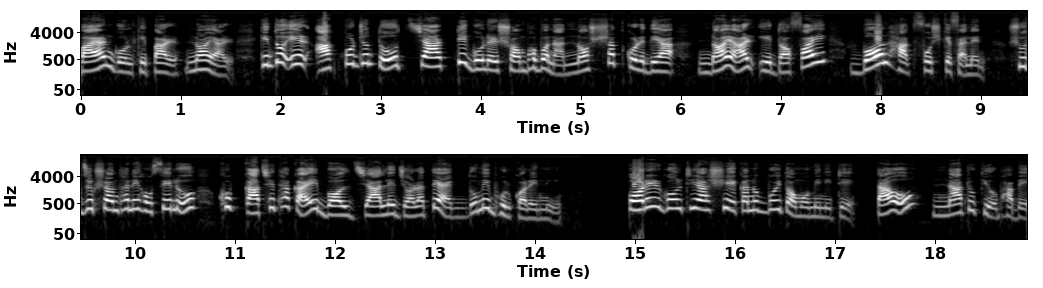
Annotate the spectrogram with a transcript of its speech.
বায়ার্ন গোলকিপার নয়ার। কিন্তু এর আগ পর্যন্ত চারটি গোলের সম্ভাবনা নস্যাৎ করে দেয়া নয়ার এ দফায় বল হাত ফসকে ফেলেন। সুযোগ সন্ধানে হোসেলু খুব কাছে থাকায় বল জালে জড়াতে একদমই ভুল করেননি। পরের গোলটি আসে একানব্বইতম মিনিটে। তাও নাটকীয়ভাবে।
